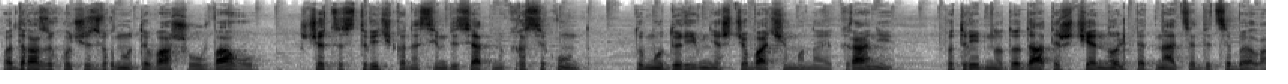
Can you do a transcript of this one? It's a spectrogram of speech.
Одразу хочу звернути вашу увагу, що це стрічка на 70 мікросекунд, тому до рівня, що бачимо на екрані, потрібно додати ще 0,15 дБ.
